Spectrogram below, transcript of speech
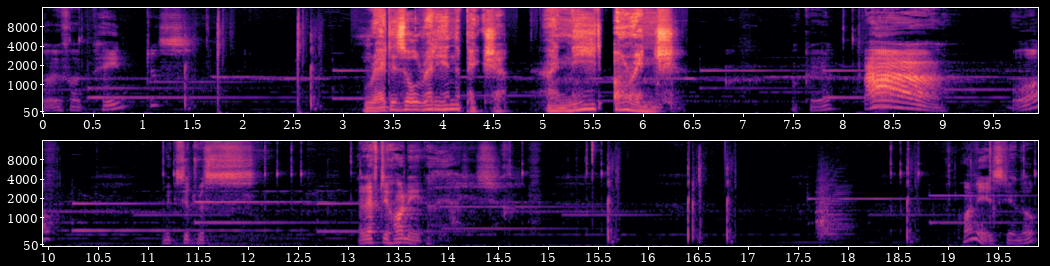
So if I paint this, Red is already in the picture. I need orange. okay. Ah! Or mix it with. I left the honey. Honey is yellow.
